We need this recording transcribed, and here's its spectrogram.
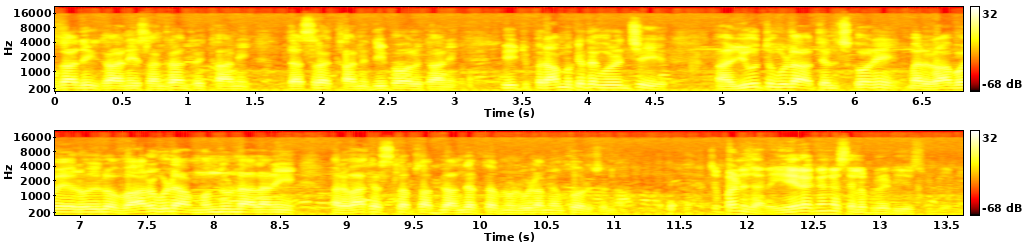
ఉగాదికి కానీ సంక్రాంతికి కానీ దసరాకి కానీ దీపావళి కానీ వీటి ప్రాముఖ్యత గురించి యూత్ కూడా తెలుసుకొని మరి రాబోయే రోజుల్లో వారు కూడా ముందుండాలని మరి వాకర్స్ క్లబ్ సభ్యులు అందరి తరఫున కూడా మేము కోరుచున్నాం. చెప్పండి సార్ ఏ రకంగా సెలబ్రేట్ చేసుకుంటున్నారు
